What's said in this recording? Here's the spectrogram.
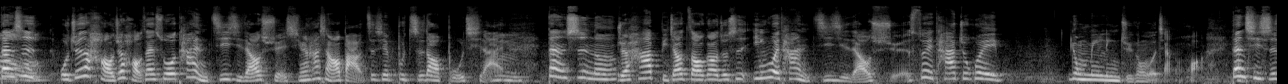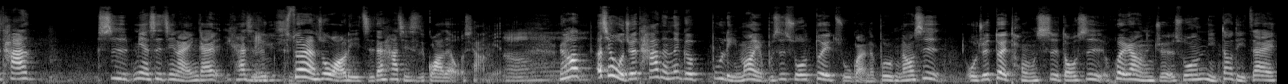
但是我觉得好就好在说他很积极的要学习，因为他想要把这些不知道补起来。嗯、但是呢，我觉得他比较糟糕，就是因为他很积极的要学，所以他就会用命令句跟我讲话。但其实他是面试进来，应该一开始虽然说我要离职，但他其实挂在我下面。嗯、然后，而且我觉得他的那个不礼貌，也不是说对主管的不礼貌，是我觉得对同事都是会让人觉得说你到底在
